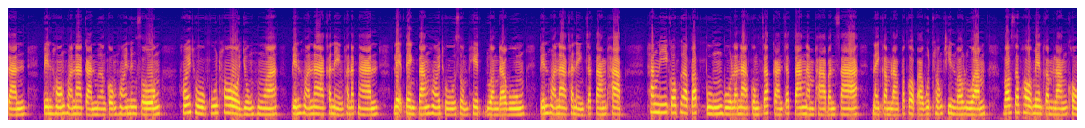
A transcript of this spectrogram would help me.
จันทร์เป็นห้องหัวหน้าการเมืองกองห้อยหนึ่งสอง ห้อยโทกู้ท่อยงหัว เป็นหัวหน้าแขนงพนักงาน และแต่งตั้งห้อยโถสมเพชรดวงดาวง เป็นหัวหน้าแขนงจัดตั้งพักทั้งนี้ก็เพื่อปรับปรุงบูรณะกงจักการจัดตั้งนำพาบรรษา ในกำลังประกอบอาวุธท้องถิ่นเว้ารวม เว้าเฉพาะแม่นกำลังของ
